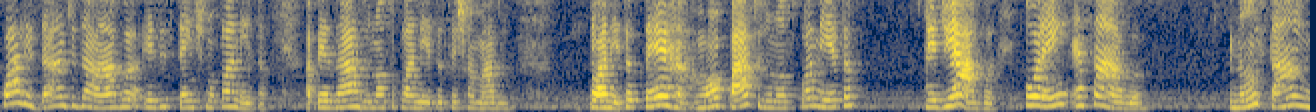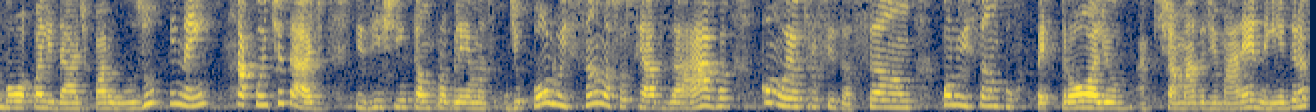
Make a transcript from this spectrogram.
qualidade da água existente no planeta. Apesar do nosso planeta ser chamado planeta Terra, a maior parte do nosso planeta é de água. Porém, essa água não está em boa qualidade para o uso e nem a quantidade. Existem então problemas de poluição associados à água, como eutrofização, poluição por petróleo, aqui chamada de maré negra,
